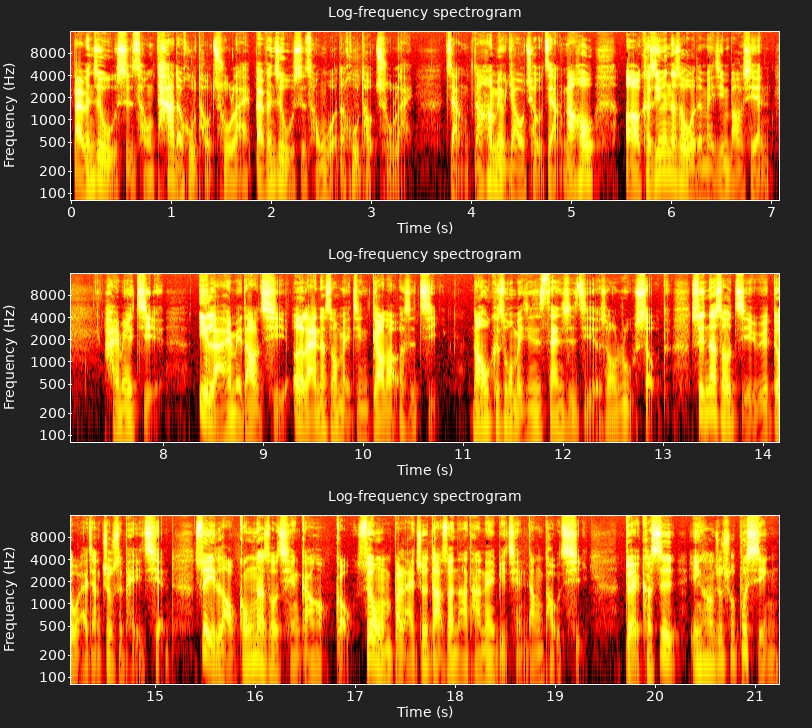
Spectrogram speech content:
百分之五十从他的户头出来，百分之五十从我的户头出来，这样。然后他们有要求这样，然后呃，可是因为那时候我的美金保险还没解，一来还没到期，二来那时候美金掉到二十几。然后，可是我们已经是三十几的时候入手的，所以那时候解约对我来讲就是赔钱。所以老公那时候钱刚好够，所以我们本来就打算拿他那笔钱当头期。对，可是银行就说不行，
